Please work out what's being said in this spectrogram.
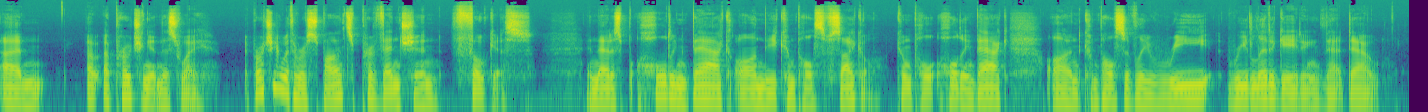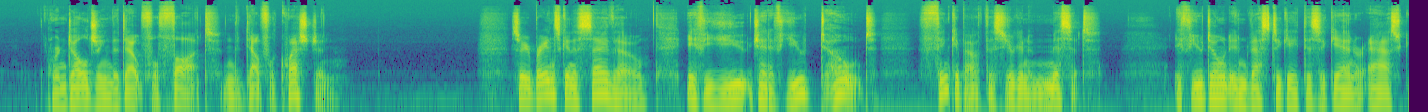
um, approaching it in this way: approaching it with a response prevention focus, and that is holding back on the compulsive cycle, holding back on compulsively re relitigating that doubt or indulging the doubtful thought and the doubtful question. So your brain's going to say, though, if you, Jen, if you don't think about this, you're going to miss it. If you don't investigate this again or ask,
